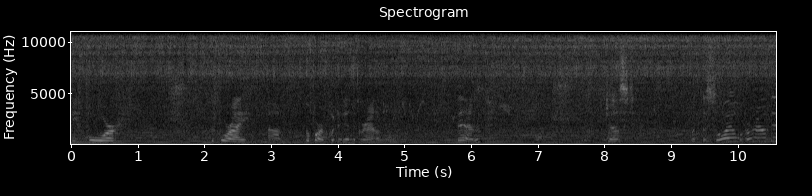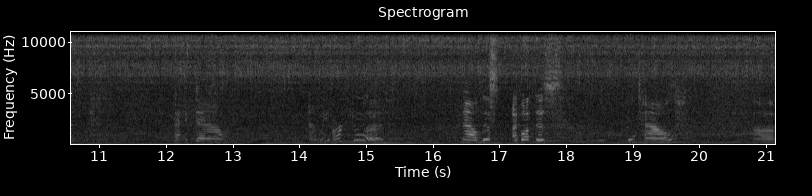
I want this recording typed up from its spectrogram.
before before I um, before I'm putting it in the ground. Then just put the soil around it, pack it down, and we are good. Now this, I bought this in town, um,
